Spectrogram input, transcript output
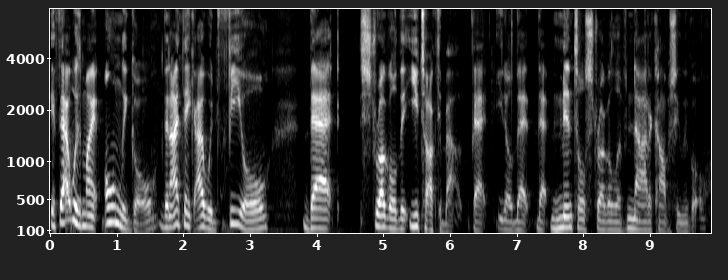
If that was my only goal, then I think I would feel that struggle that you talked about, that you know, that that mental struggle of not accomplishing the goal.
